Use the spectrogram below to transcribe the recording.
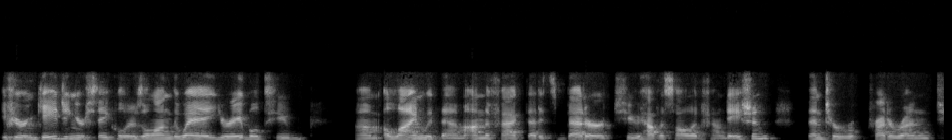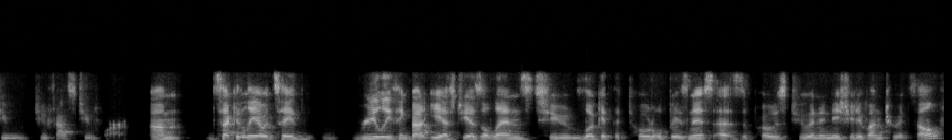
If you're engaging your stakeholders along the way, you're able to um, align with them on the fact that it's better to have a solid foundation than to r- try to run too too fast too far. Um, secondly, I would say really think about ESG as a lens to look at the total business as opposed to an initiative unto itself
